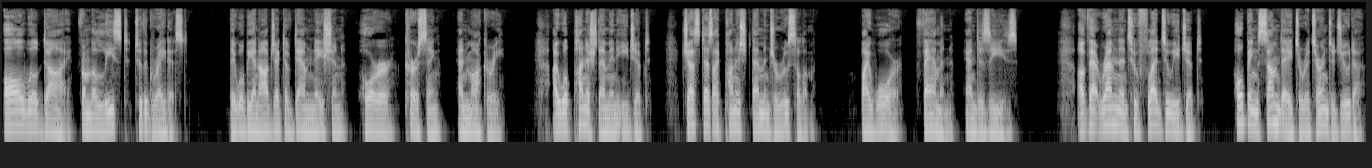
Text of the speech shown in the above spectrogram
All will die, from the least to the greatest. They will be an object of damnation, horror, cursing, and mockery. I will punish them in Egypt, just as I punished them in Jerusalem, by war, famine, and disease. Of that remnant who fled to Egypt, hoping someday to return to Judah.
